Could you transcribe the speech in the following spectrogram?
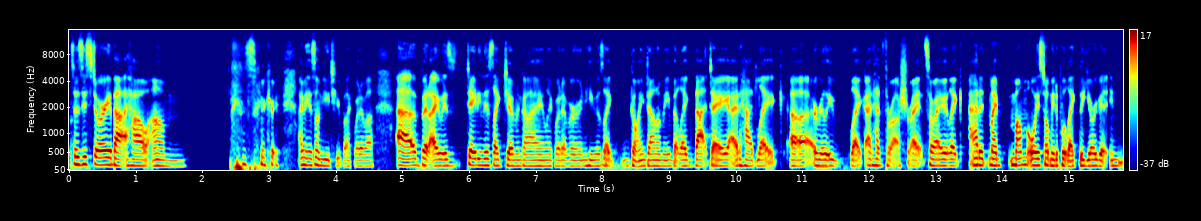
So there's this story about how, um, so great. I mean, it's on YouTube, like whatever. Uh, but I was dating this like German guy and like whatever, and he was like going down on me. But like that day, I'd had like uh, a really like I'd had thrush, right? So I like added. My mum always told me to put like the yogurt in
